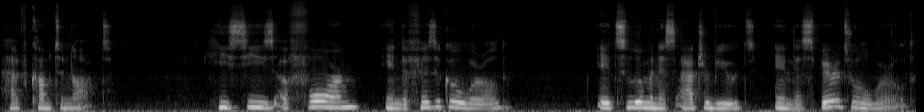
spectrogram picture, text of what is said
have come to naught he sees a form in the physical world, its luminous attributes in the spiritual world,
